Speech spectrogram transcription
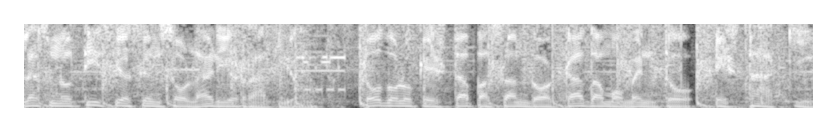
Las noticias en Solar y Radio. Todo lo que está pasando a cada momento está aquí.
